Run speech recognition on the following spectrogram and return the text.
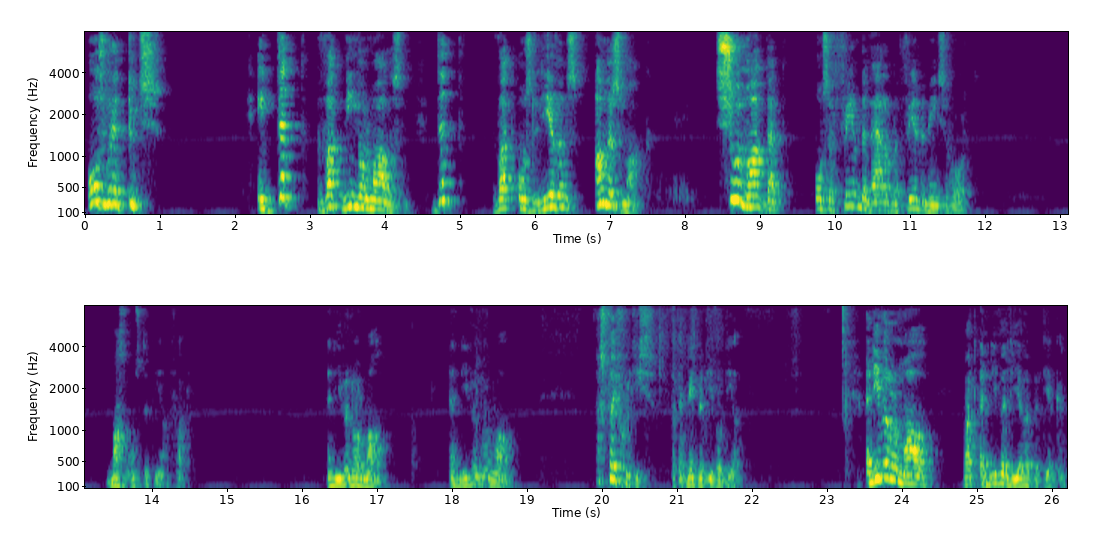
Ons moet dit toets. En dit wat nie normaal is nie, dit wat ons lewens anders maak, so maak dat ons 'n vreemde wêreld met vreemde mense word, mag ons dit nie aanvaar. 'n Nuwe normaal. 'n Nuwe normaal. Daar's vyf goedjies wat ek net met u wil deel. 'n Nuwe normaal wat 'n nuwe lewe beteken.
